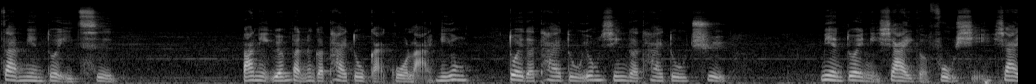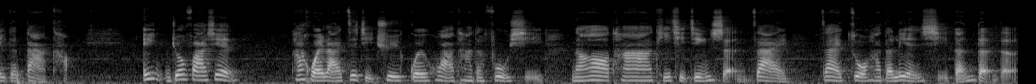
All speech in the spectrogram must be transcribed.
再面对一次。把你原本那个态度改过来，你用对的态度，用新的态度去面对你下一个复习，下一个大考。诶，你就发现他回来自己去规划他的复习，然后他提起精神，在在做他的练习等等的。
